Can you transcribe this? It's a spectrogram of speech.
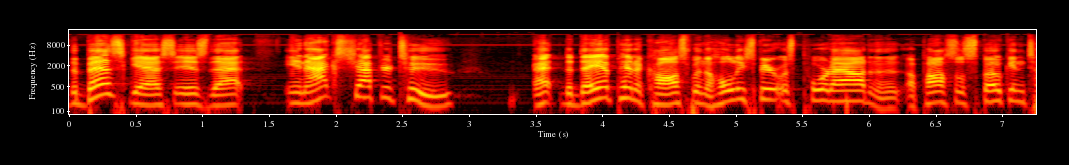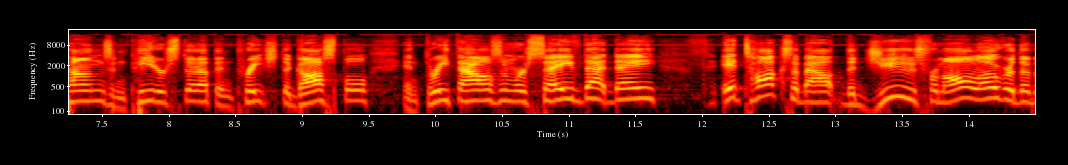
The best guess is that in Acts chapter 2, at the day of Pentecost, when the Holy Spirit was poured out and the apostles spoke in tongues, and Peter stood up and preached the gospel, and 3,000 were saved that day, it talks about the Jews from all over the,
